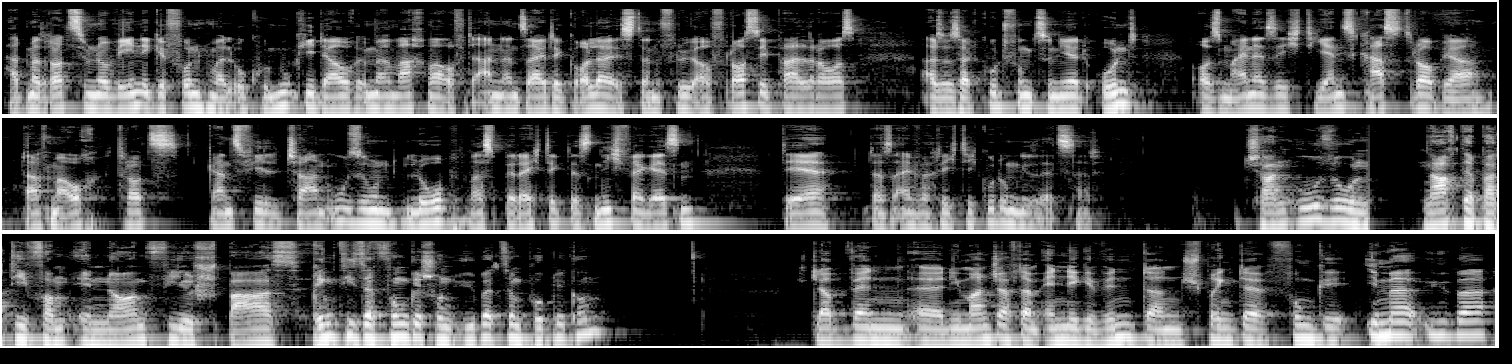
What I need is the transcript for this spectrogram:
hat man trotzdem nur wenig gefunden, weil Okunuki da auch immer wach war. Auf der anderen Seite Goller ist dann früh auf Rossipal raus. Also es hat gut funktioniert und aus meiner Sicht Jens Kastrop, ja, darf man auch trotz ganz viel Can Usun Lob, was berechtigt ist, nicht vergessen, der das einfach richtig gut umgesetzt hat. Can Usun nach der Partie vom enorm viel Spaß. Bringt dieser Funke schon über zum Publikum? Ich glaube, wenn äh, die Mannschaft am Ende gewinnt, dann springt der Funke immer über.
